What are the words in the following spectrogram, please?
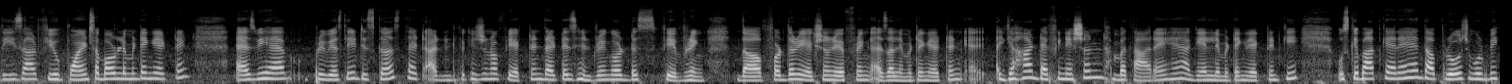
these are few points about limiting reactant as we have previously discussed that identification of reactant that is hindering और disfavouring the further reaction referring as a limiting reactant यहाँ डेफिनेशन बता रहे हैं अगेन लिमिटिंग रिएक्टेंट की। उसके बाद कह रहे हैं the approach would be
